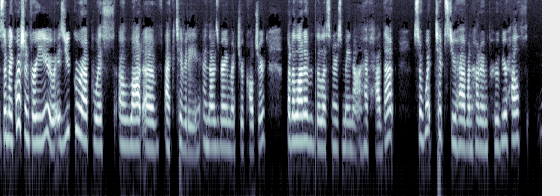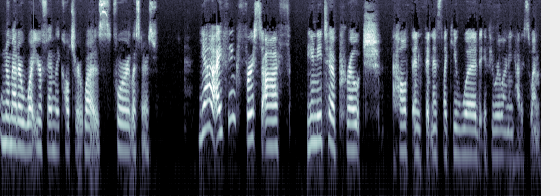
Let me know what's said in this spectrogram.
So my question for you is you grew up with a lot of activity and that was very much your culture, but a lot of the listeners may not have had that. So what tips do you have on how to improve your health no matter what your family culture was for listeners? Yeah, I think first off, you need to approach health and fitness like you would if you were learning how to swim.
